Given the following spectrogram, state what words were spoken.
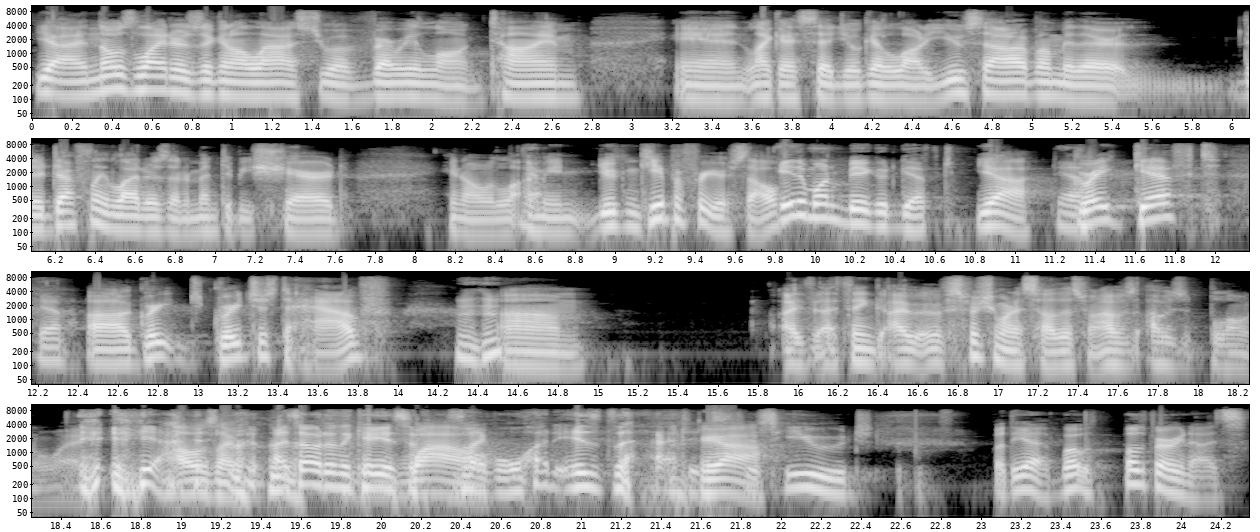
Yeah, and those lighters are going to last you a very long time. And like I said, you'll get a lot of use out of them. They're they're definitely lighters that are meant to be shared. You know, I mean, you can keep it for yourself. Either one would be a good gift. Yeah, Yeah. great gift. Yeah. uh, great, great just to have. Mhm. Um, I, I think, I, especially when I saw this one, I was I was blown away. yeah, I was like, I saw it in the case. and I was wow. like, what is that? It's Yeah. just huge. But yeah, both both very nice.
